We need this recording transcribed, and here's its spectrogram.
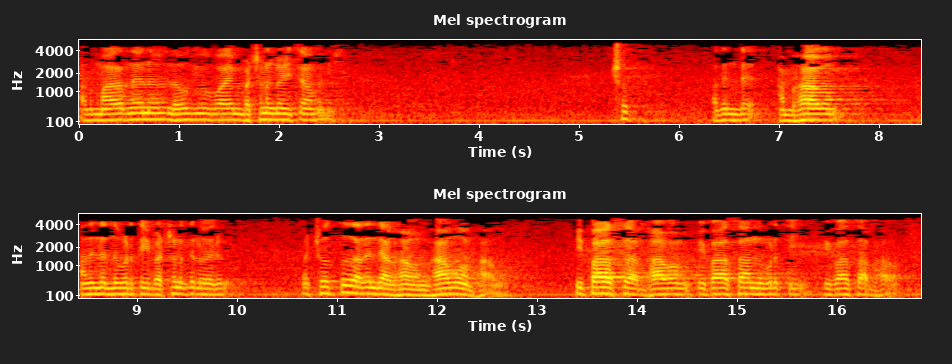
അത് മാറുന്നതിന് ലൗകിക ഉപായം ഭക്ഷണം കഴിച്ചാൽ മതി. അതിന്റെ അഭാവം അതിന്റെ നിവൃത്തി ഭക്ഷണത്തിൽ വരും. ക്ഷുത്ത് അതിന്റെ അഭാവം ഭാവം അഭാവം. പിപാസ ഭാവം പിപാസ നിവൃത്തി പിപാസാഭാവം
